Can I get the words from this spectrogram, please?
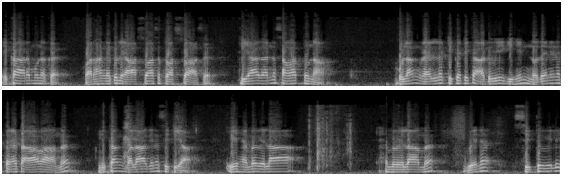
එක අරමුණක වරහන් ඇතුලේ ආස්වාස ප්‍රස්වාස තියාගන්න සමත් වුණා. හුලං රැල්ල ටික ටික අඩු වී ගිහින් නොදැනෙන තැනට ආවාම නිකන් බලාගෙන සිටියා. ඒ හැම වෙලා හැම වෙලාම වෙන සිතුවිලි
